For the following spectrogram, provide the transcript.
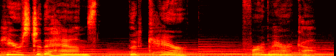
Here's to the hands that care for America.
